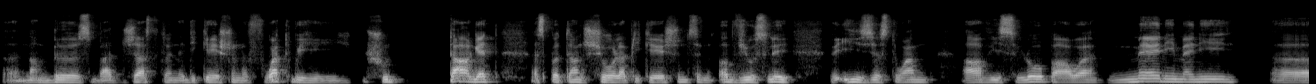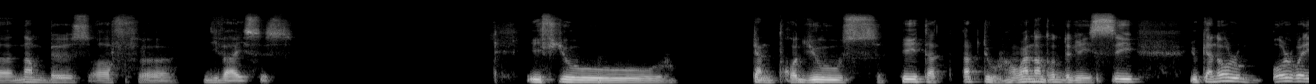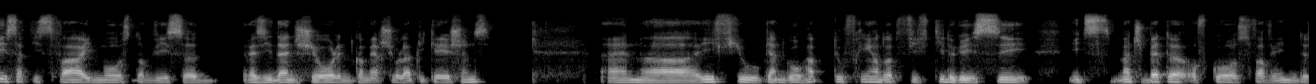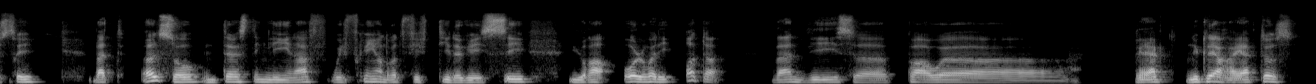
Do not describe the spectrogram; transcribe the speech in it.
uh, numbers, but just an indication of what we should target as potential applications. And obviously, the easiest one are these low power, many, many uh, numbers of uh, devices. If you can produce heat at up to 100 degrees C, you can all, already satisfy most of these uh, residential and commercial applications. And uh, if you can go up to 350 degrees C, it's much better, of course, for the industry. But also, interestingly enough, with 350 degrees C, you are already hotter than these uh, power react nuclear reactors.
